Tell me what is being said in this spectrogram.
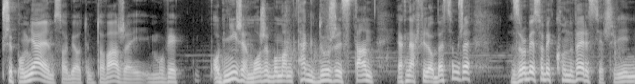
przypomniałem sobie o tym towarze i mówię, obniżę może, bo mam tak duży stan jak na chwilę obecną, że zrobię sobie konwersję, czyli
